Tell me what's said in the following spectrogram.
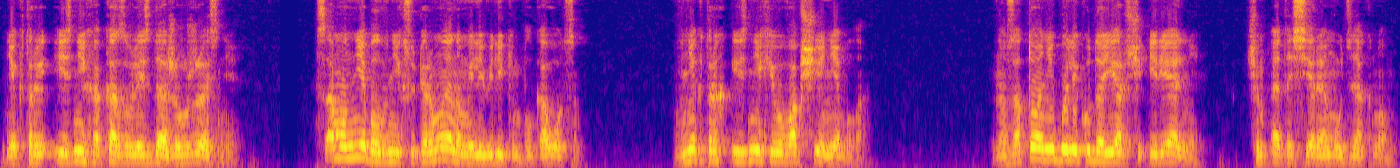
Некоторые из них оказывались даже ужаснее. Сам он не был в них суперменом или великим полководцем. В некоторых из них его вообще не было. Но зато они были куда ярче и реальнее, чем эта серая муть за окном.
